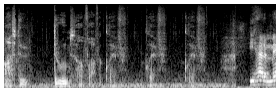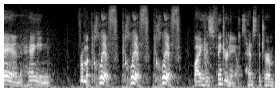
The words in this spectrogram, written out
Austin threw himself off a cliff. Cliff. Cliff. He had a man hanging from a cliff, cliff, cliff by his fingernails, hence the term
